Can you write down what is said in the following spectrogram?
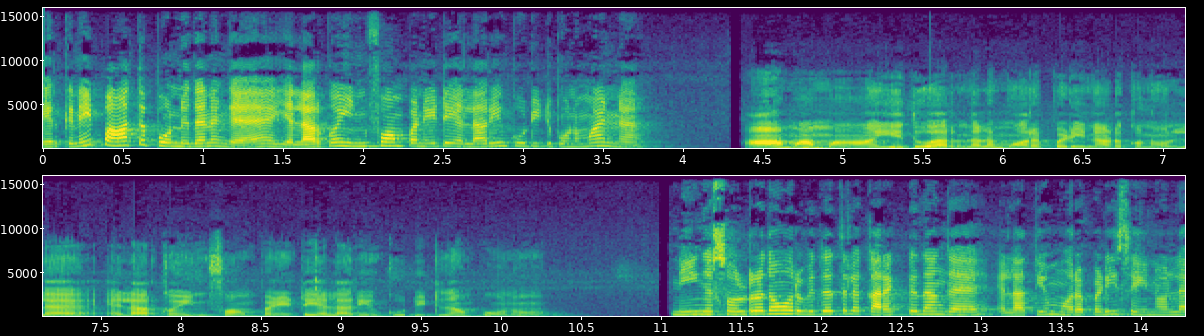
ஏற்கனவே பார்த்த பொண்ணு தானேங்க. எல்லாருக்கும் இன்ஃபார்ம் பண்ணிட்டு எல்லாரையும் கூட்டிட்டு போகணுமா என்ன? ஆமாம்மா எதுவா இருந்தாலும் முறைப்படி நடக்கணும்ல. எல்லாருக்கும் இன்ஃபார்ம் பண்ணிட்டு எல்லாரையும் கூட்டிட்டு தான் போகணும். நீங்க சொல்றதும் ஒரு விதத்துல கரெக்டு தாங்க. எல்லாத்தையும் முறைப்படி செய்யணும்ல.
